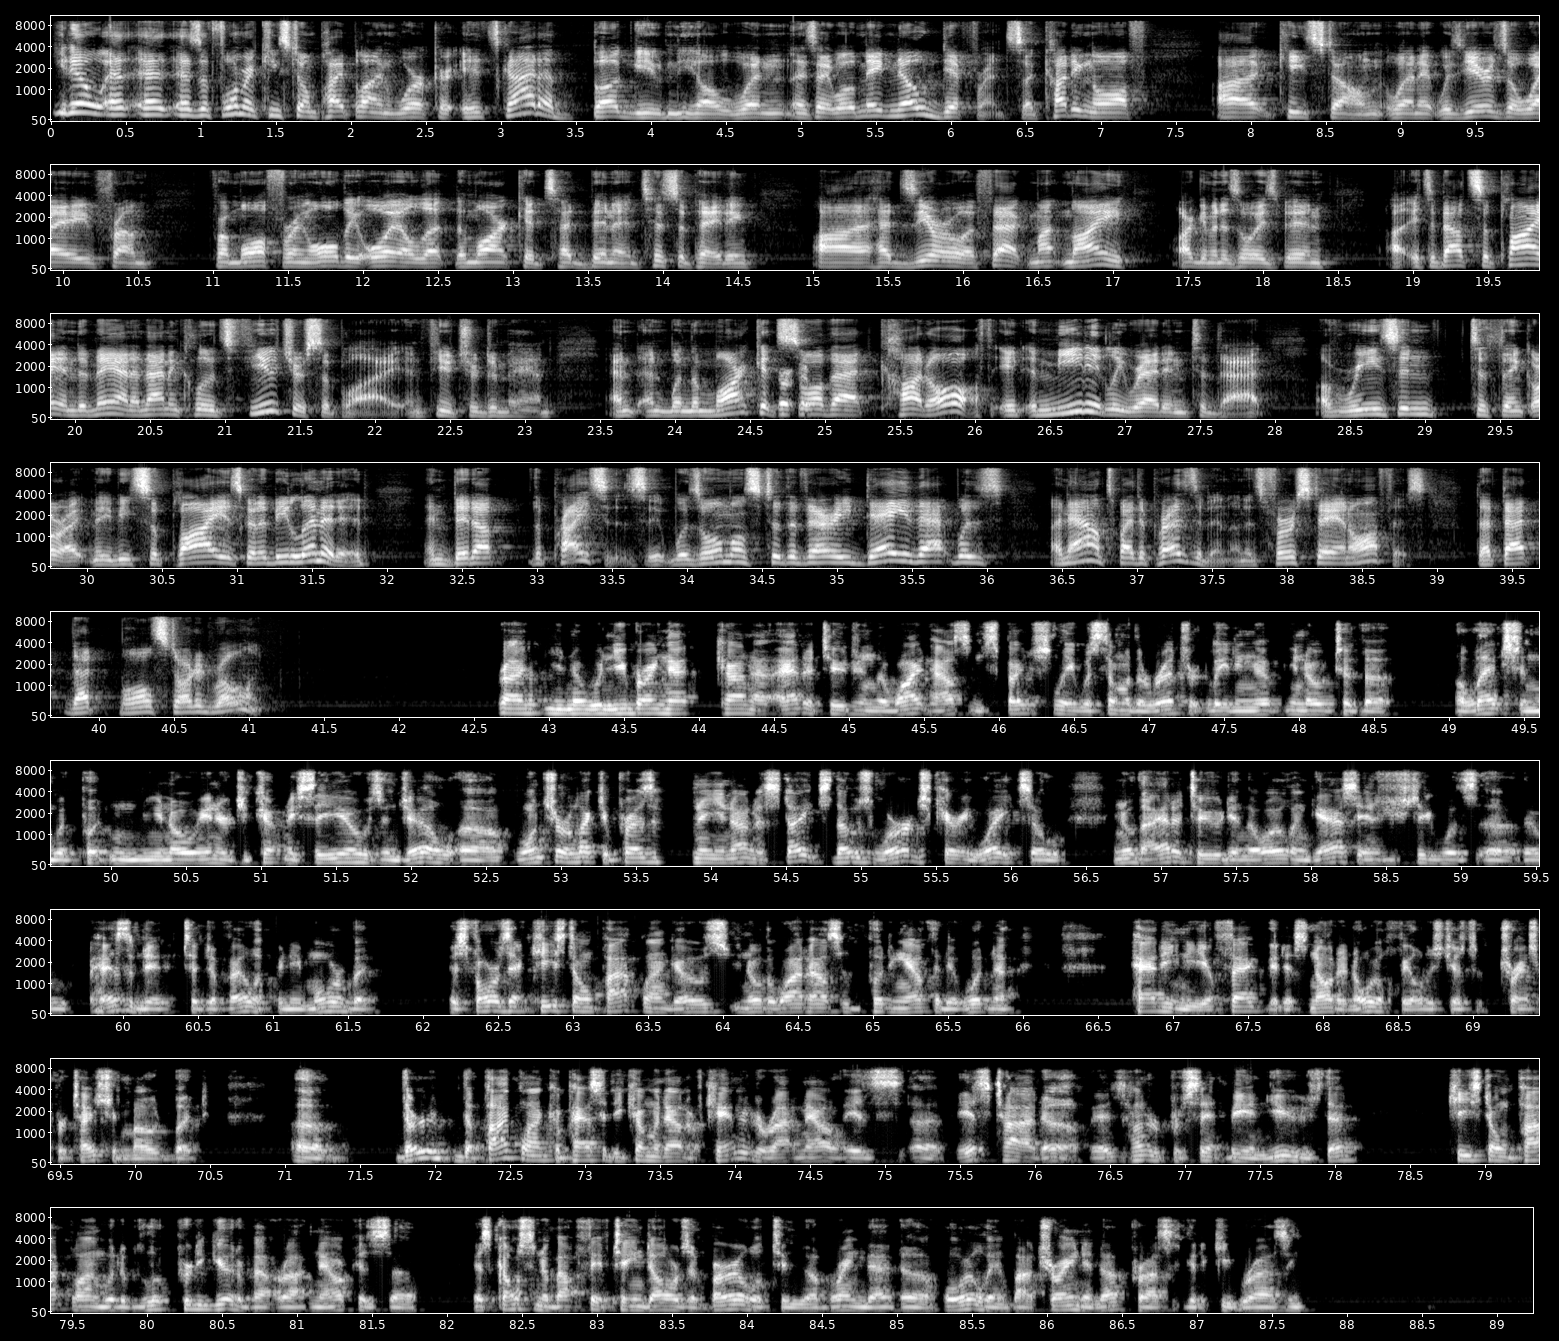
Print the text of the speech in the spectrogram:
You know, as a former Keystone Pipeline worker, it's got to bug you, Neal, when they say, well, it made no difference. Uh, cutting off uh, Keystone when it was years away from, from offering all the oil that the markets had been anticipating uh, had zero effect. My, my, argument has always been uh, it's about supply and demand, and that includes future supply and future demand. And, and when the market saw that cut off, it immediately read into that a reason to think, all right, maybe supply is going to be limited and bid up the prices. It was almost to the very day that was announced by the president on his first day in office that that, that ball started rolling. Right. You know, when you bring that kind of attitude in the White House, and especially with some of the rhetoric leading up, you know, to the election with putting, you know, energy company CEOs in jail. Uh, once you're elected president of the United States, those words carry weight. So, you know, the attitude in the oil and gas industry was uh, hesitant to develop anymore. But as far as that Keystone pipeline goes, you know, the White House is putting out that it wouldn't have had any effect, that it's not an oil field, it's just a transportation mode. But uh, the pipeline capacity coming out of Canada right now is uh, it's tied up. It's 100% being used. That Keystone Pipeline would have looked pretty good about right now because uh, it's costing about fifteen dollars a barrel to uh, bring that uh, oil in by train, and that price is going to keep rising.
